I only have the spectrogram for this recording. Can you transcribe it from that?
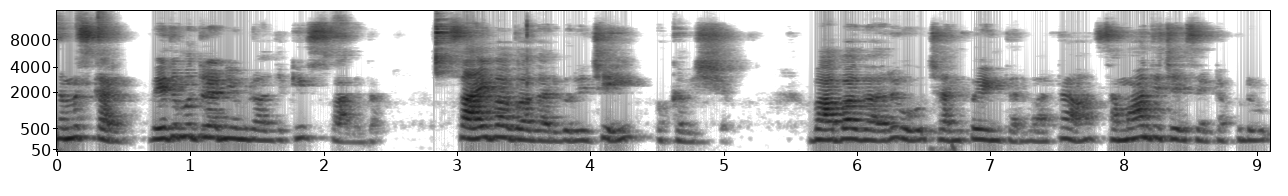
నమస్కారం. వేదముద్ర న్యూమరాలజీకి స్వాగతం. సాయిబాబా గారి గురించి ఒక విషయం. బాబా గారు చనిపోయిన తర్వాత సమాధి చేసేటప్పుడు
